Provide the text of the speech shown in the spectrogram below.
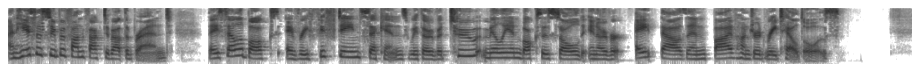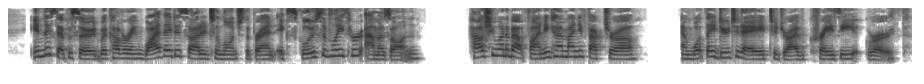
And here's a super fun fact about the brand. They sell a box every 15 seconds with over 2 million boxes sold in over 8,500 retail doors. In this episode, we're covering why they decided to launch the brand exclusively through Amazon, how she went about finding her manufacturer, and what they do today to drive crazy growth.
